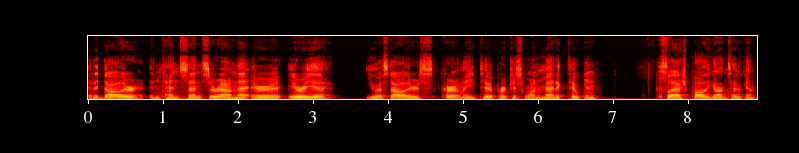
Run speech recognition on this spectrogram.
at a dollar and 10 cents around that era, area, US dollars, currently to purchase one Matic token slash Polygon token.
